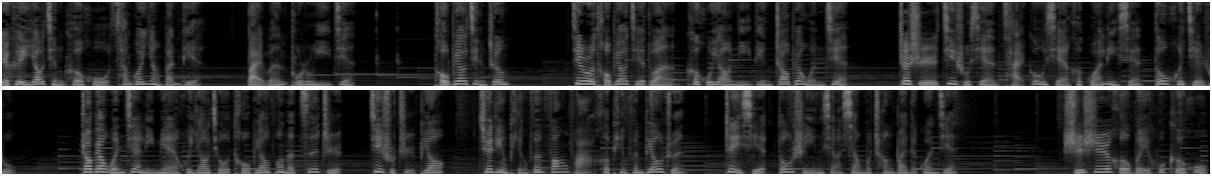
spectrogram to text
也可以邀请客户参观样板点，百闻不如一见。投标竞争，进入投标阶段，客户要拟定招标文件，这时技术线、采购线和管理线都会介入。招标文件里面会要求投标方的资质、技术指标，确定评分方法和评分标准，这些都是影响项目成败的关键。实施和维护客户，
